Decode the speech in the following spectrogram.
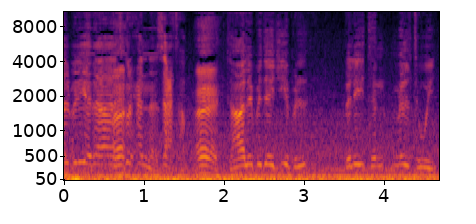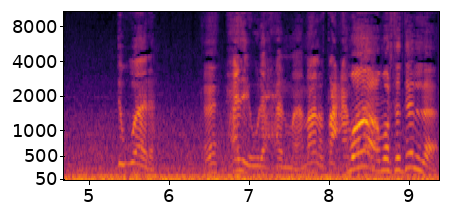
البلية ذا تقول حنا زعتر. إيه. تالي بدا يجيب بلية ملتوي. دوارة. إيه. حلي ولحم ما ما له طعم. ما مرتدلة.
